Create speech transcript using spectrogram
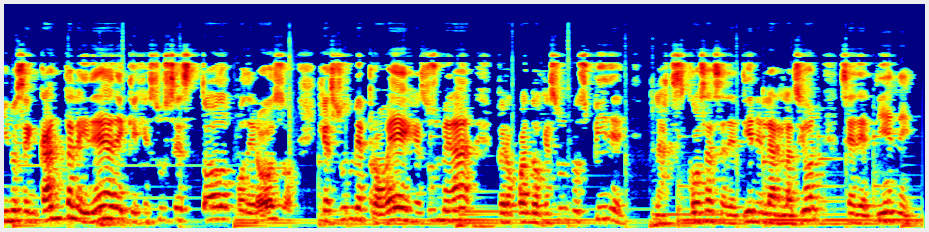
Y nos encanta la idea de que Jesús es todopoderoso, Jesús me provee, Jesús me da. Pero cuando Jesús nos pide, las cosas se detienen, la relación se detiene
